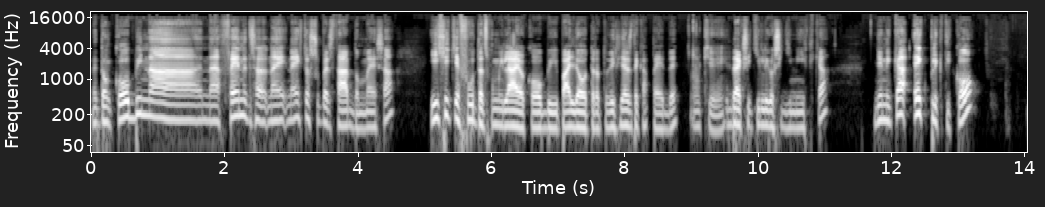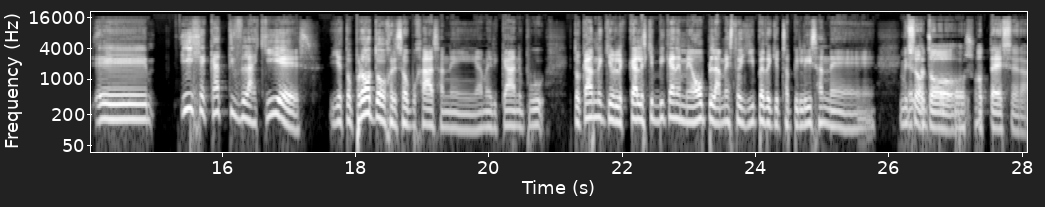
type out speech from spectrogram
με τον Κόμπι να, να φαίνεται, σαν- να, να έχει το superstardom μέσα Είχε και footage που μιλάει ο Κόμπι παλιότερο από το 2015. Okay. Εντάξει, εκεί λίγο συγκινήθηκα. Γενικά εκπληκτικό. Ε, είχε κάτι βλακίες για το πρώτο χρυσό που χάσανε οι Αμερικάνοι που το κάνουν κυριολεκτικά λες και μπήκανε με όπλα μέσα στο γήπεδο και τους απειλήσανε. Μισό, ε, το, το 4.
